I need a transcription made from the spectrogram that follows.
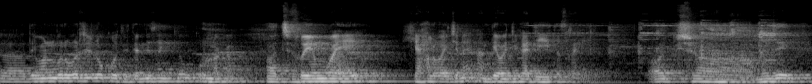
देवांबरोबर जे लोक होते त्यांनी सांगितलं उकरू नका. अच्छा. स्वयंभू आहे हे हलवायचे नाही आणि देवांची गादी येतच राहील. अच्छा. म्हणजे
